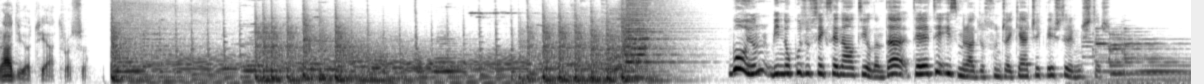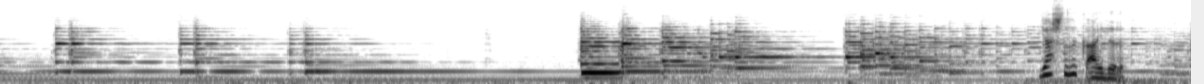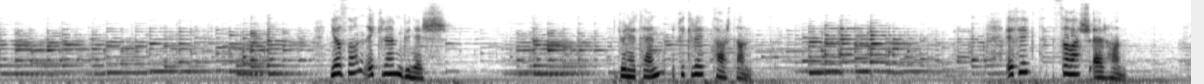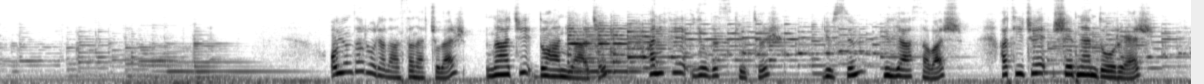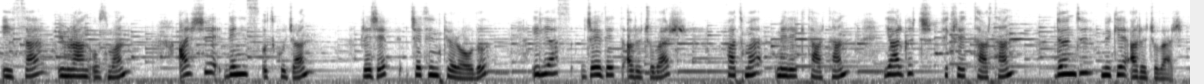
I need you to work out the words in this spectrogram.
radyo tiyatrosu. Bu oyun 1986 yılında TRT İzmir Radyosu'nca gerçekleştirilmiştir. Yaşlılık Aylığı Yazan Ekrem Güneş. Yöneten Fikret Tartan. Efekt Savaş Erhan. Oyunda rol alan sanatçılar Naci Doğan Yağcı Hanife Yıldız Kültür Gülsüm Hülya Savaş Hatice Şebnem Doğruer İsa Ümran Uzman Ayşe Deniz Utkucan Recep Çetin Köroğlu İlyas Cevdet Arıcılar Fatma Melek Tartan Yargıç Fikret Tartan Döndü Müge Arıcılar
